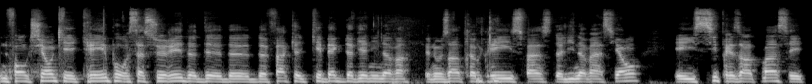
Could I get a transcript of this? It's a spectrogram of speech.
une fonction qui est créée pour s'assurer de, de, de, faire que le Québec devienne innovant, que nos entreprises fassent de l'innovation. Et ici, présentement, c'est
